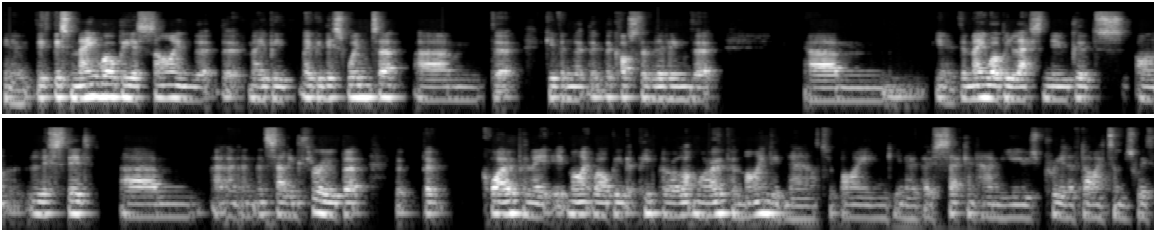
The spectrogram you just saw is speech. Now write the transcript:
you know this, this may well be a sign that that maybe maybe this winter um, that given the, the, the, cost of living that um, you know there may well be less new goods on listed um, and, and selling through but but but quite openly, it might well be that people are a lot more open-minded now to buying, you know, those second-hand used pre-loved items with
